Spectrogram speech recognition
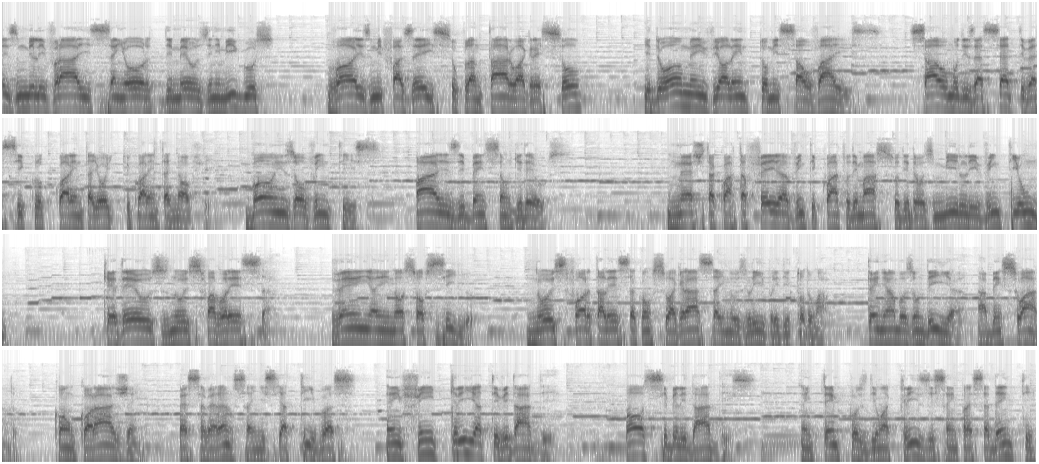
Vós me livrais, Senhor, de meus inimigos, vós me fazeis suplantar o agressor, e do homem violento me salvais. Salmo 17, versículo 48 e 49. Bons ouvintes, paz e bênçãos de Deus. Nesta quarta-feira, 24 de março de 2021, que Deus nos favoreça, venha em nosso auxílio, nos fortaleça com Sua graça e nos livre de todo mal. Tenhamos um dia abençoado, com coragem, perseverança, iniciativas, enfim, criatividade, possibilidades. Em tempos de uma crise sem precedente,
